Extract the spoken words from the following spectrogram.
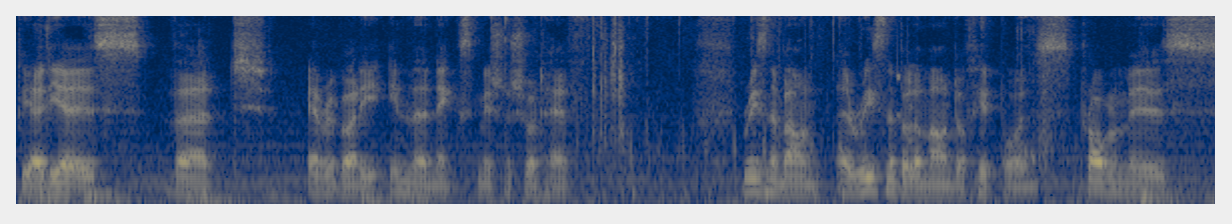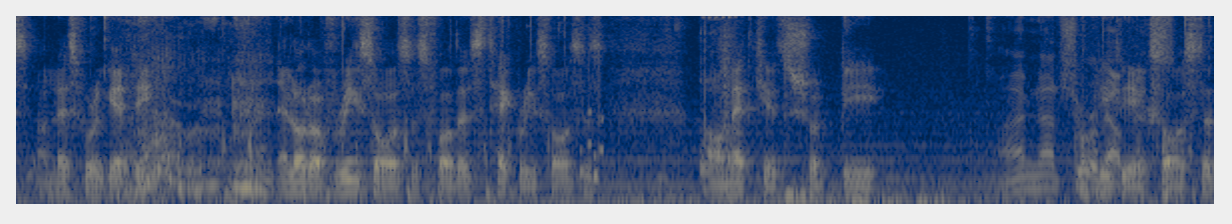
The idea is that everybody in the next mission should have reasonable a reasonable amount of hit points. Problem is, unless we're getting a lot of resources for this, tech resources, our medkits should be I'm not sure completely exhausted.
